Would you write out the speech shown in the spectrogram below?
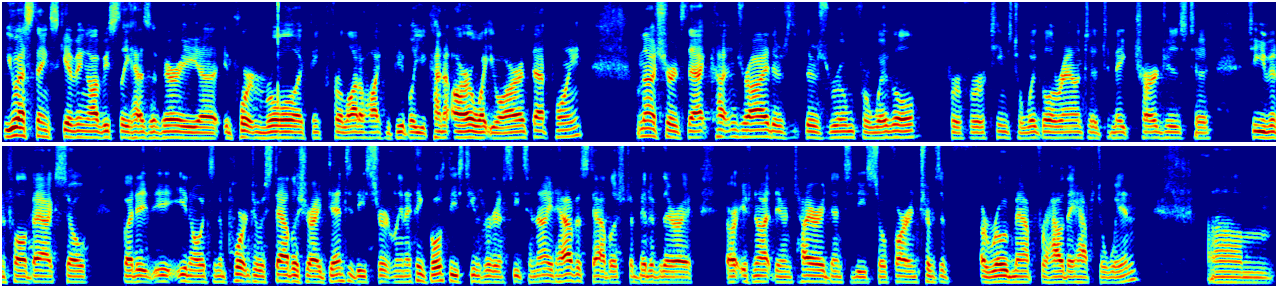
U.S. Thanksgiving obviously has a very uh, important role. I think for a lot of hockey people, you kind of are what you are at that point. I'm not sure it's that cut and dry. There's there's room for wiggle for for teams to wiggle around to to make charges to to even fall back. So, but it, it you know it's important to establish your identity certainly, and I think both these teams we're going to see tonight have established a bit of their or if not their entire identity so far in terms of a roadmap for how they have to win. Um,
